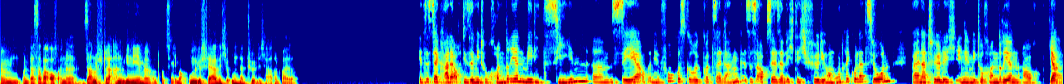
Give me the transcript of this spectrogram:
Ähm, und das aber auf eine sanfte, angenehme und trotzdem eben auch ungefährliche, unnatürliche Art und Weise. Jetzt ist ja gerade auch diese Mitochondrienmedizin ähm, sehr auch in den Fokus gerückt. Gott sei Dank Es ist auch sehr, sehr wichtig für die Hormonregulation, weil natürlich in den Mitochondrien auch, ja,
